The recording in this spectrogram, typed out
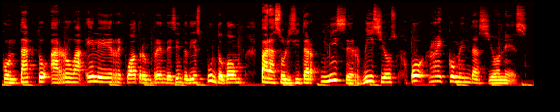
contacto arroba lr4emprende110.com para solicitar mis servicios o recomendaciones.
